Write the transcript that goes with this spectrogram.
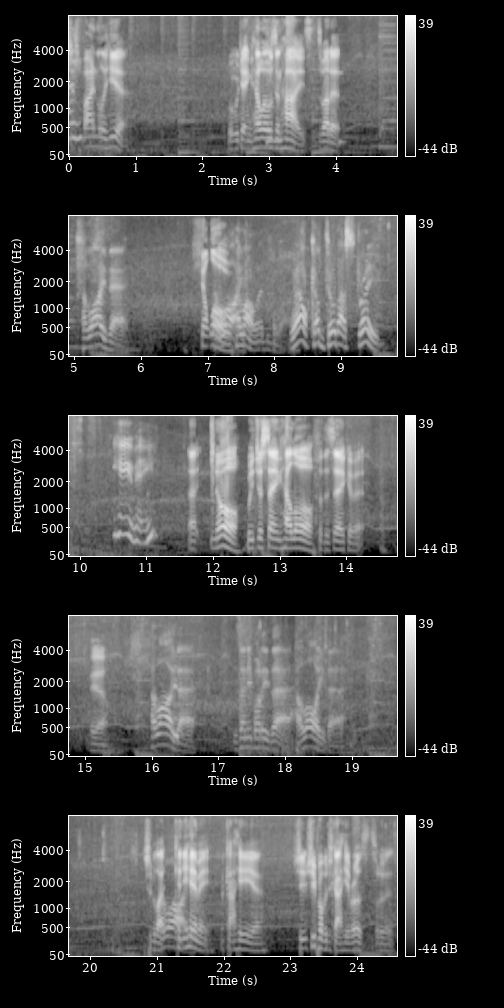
is finally here. But we're getting hellos and highs. That's about it. Hello there. Hello. Hi. Hello, welcome to the stream. You hear me? Uh, no, we're just saying hello for the sake of it. Yeah. Hello there. Is anybody there? Hello there. She'll be like, Hello. can you hear me? I can't hear you. She, she probably just can't hear us. That's what it is.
